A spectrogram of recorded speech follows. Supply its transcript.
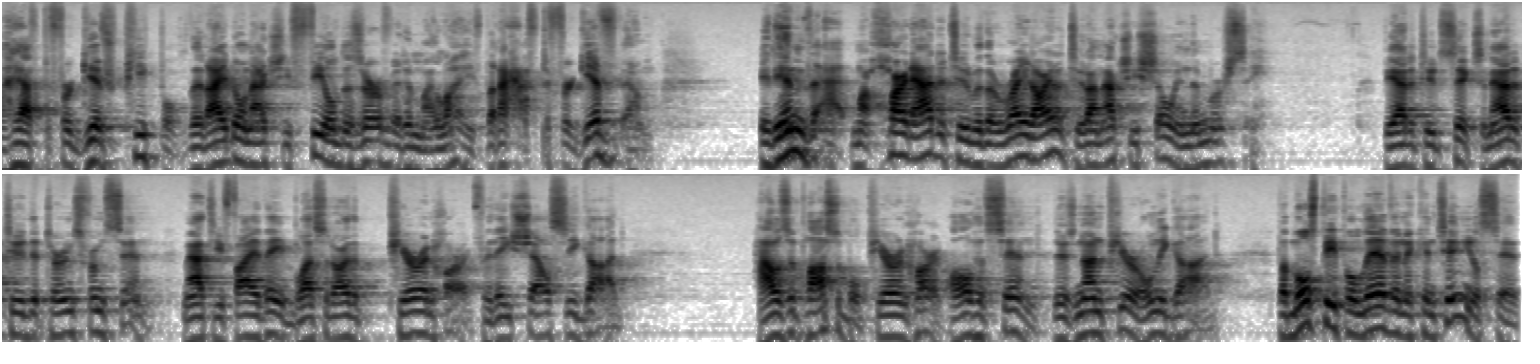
I have to forgive people that I don't actually feel deserve it in my life, but I have to forgive them. And in that, my heart attitude with the right attitude, I'm actually showing them mercy. Beatitude 6, an attitude that turns from sin. Matthew 5 8, blessed are the pure in heart, for they shall see God. How is it possible, pure in heart? All have sinned. There's none pure, only God. But most people live in a continual sin.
